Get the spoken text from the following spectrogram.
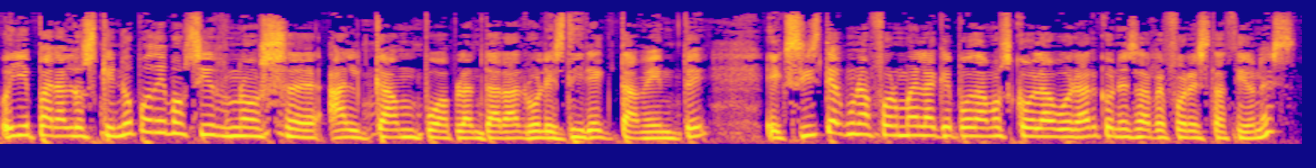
Oye, para los que no podemos irnos eh, al campo a plantar árboles directamente, ¿existe alguna forma en la que podamos colaborar con esas reforestaciones?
